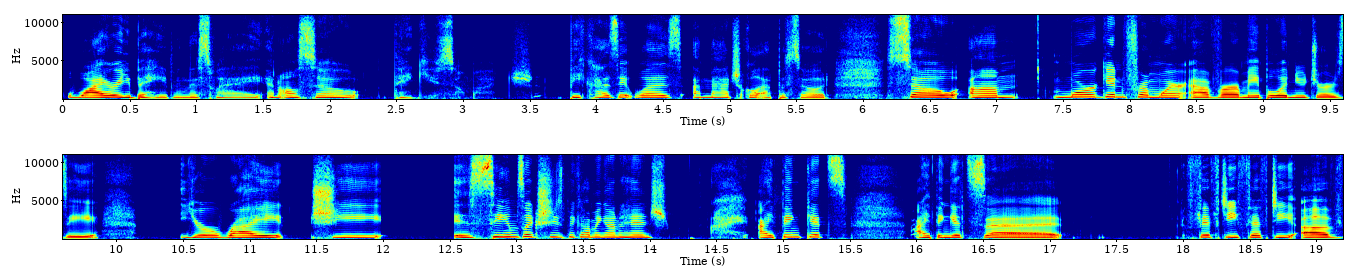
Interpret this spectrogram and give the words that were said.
Why are you behaving this way? And also, thank you so much because it was a magical episode. So, um, Morgan from wherever, Maplewood, New Jersey. You're right. She is seems like she's becoming unhinged. I, I think it's I think it's uh 50 50 of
